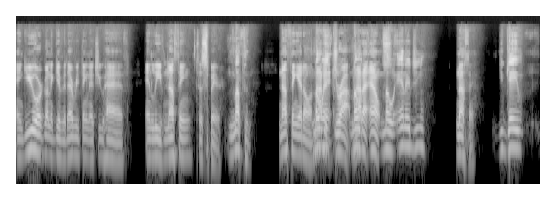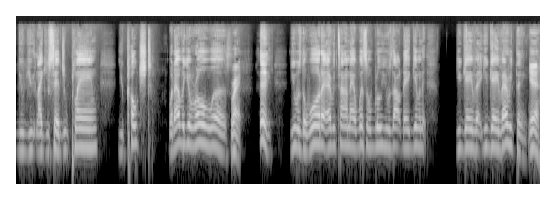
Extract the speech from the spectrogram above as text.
and you are going to give it everything that you have and leave nothing to spare. nothing, Nothing at all. No not a drop, no- not an ounce. no energy. Nothing. You gave you you like you said you planned, you coached whatever your role was. Right. Hey, You was the water. Every time that whistle blew, you was out there giving it. You gave it. You gave everything. Yeah.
